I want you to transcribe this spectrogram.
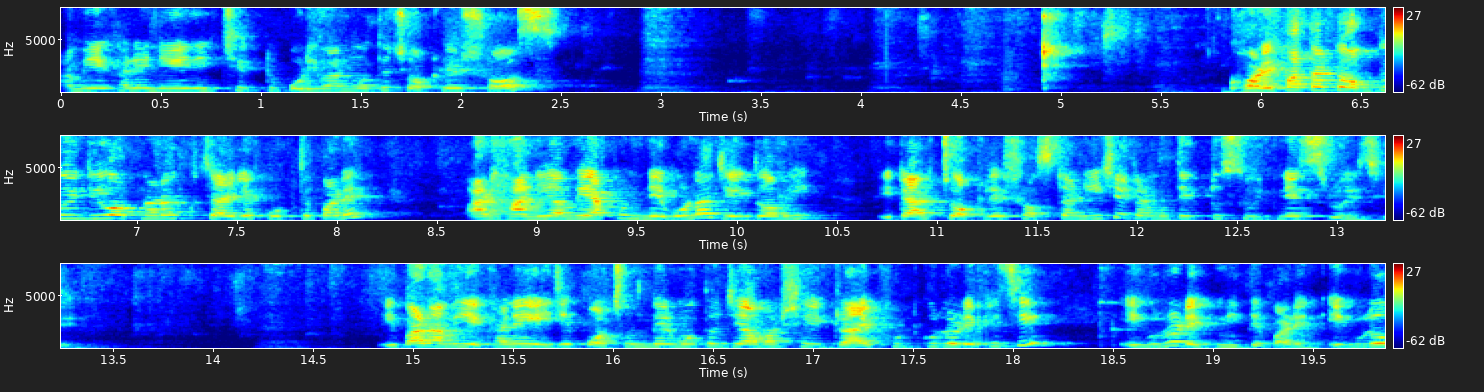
আমি এখানে নিয়ে নিচ্ছি একটু পরিমাণ মতো চকলেট সস। ঘরে পাতা টক দই দিয়েও আপনারা চাইলে করতে পারে আর হানি আমি এখন নেব না, যেহেতু আমি এটা চকলেট সসটা নিয়েছি, এটার মধ্যে একটু সুইটনেস রয়েছে। এবার আমি এখানে এই যে পছন্দের মতো যে আমার সেই ড্রাই ফ্রুটগুলো রেখেছি, এগুলো নিতে পারেন। এগুলো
